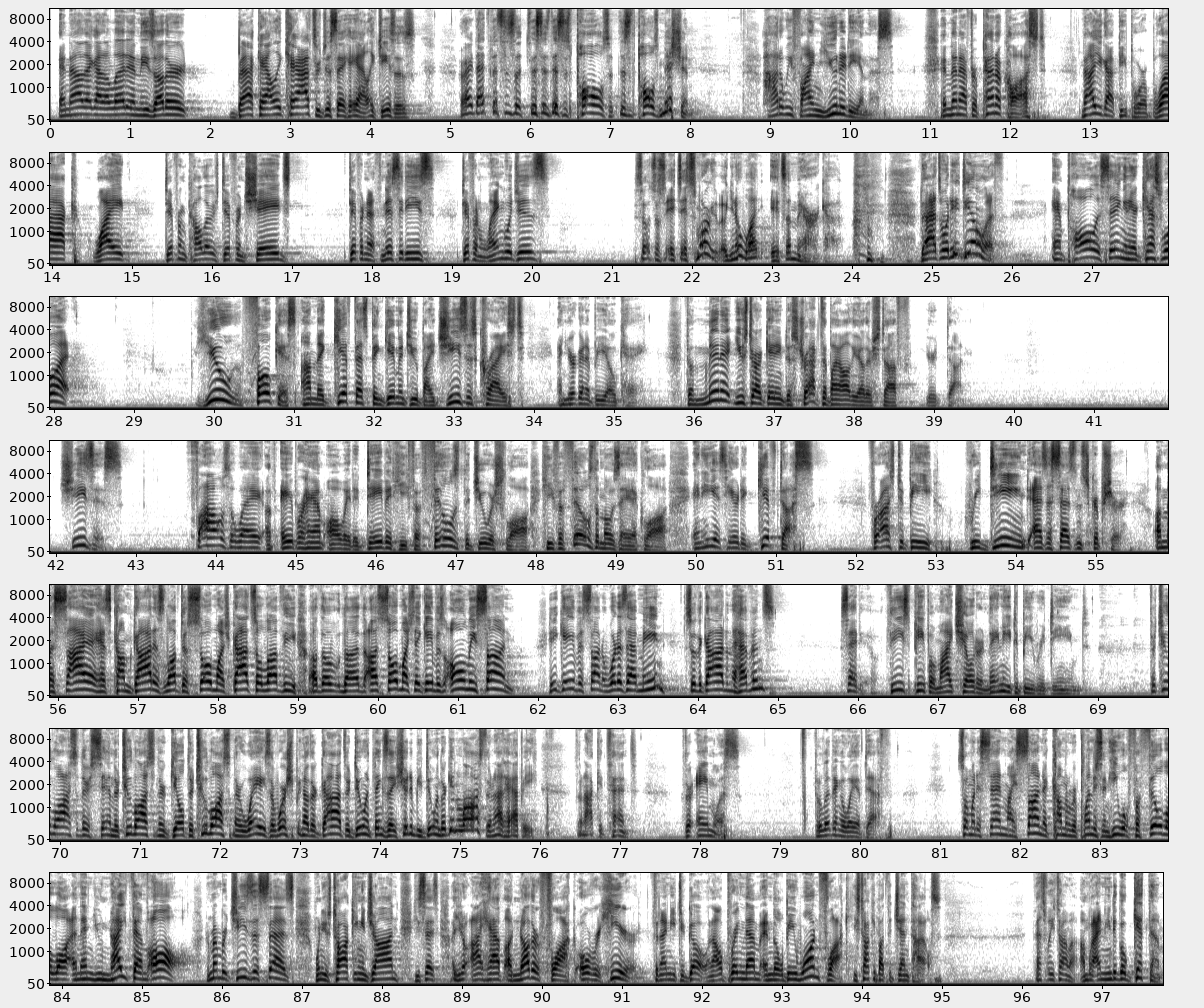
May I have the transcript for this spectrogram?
And now they got to let in these other back alley cats who just say, hey, I like Jesus. All right? That, this, is a, this, is, this, is Paul's, this is Paul's mission. How do we find unity in this? And then after Pentecost, now you got people who are black, white, different colors, different shades, different ethnicities, different languages. So it's, just, it's, it's more, you know what? It's America. That's what he's dealing with. And Paul is saying in here, guess what? You focus on the gift that's been given to you by Jesus Christ, and you're going to be okay. The minute you start getting distracted by all the other stuff, you're done. Jesus follows the way of Abraham all the way to David. He fulfills the Jewish law, he fulfills the Mosaic law, and he is here to gift us for us to be redeemed, as it says in Scripture. A Messiah has come. God has loved us so much. God so loved the, uh, the, the, us so much, they gave his only son. He gave his son. What does that mean? So the God in the heavens said, These people, my children, they need to be redeemed. They're too lost in their sin. They're too lost in their guilt. They're too lost in their ways. They're worshiping other gods. They're doing things they shouldn't be doing. They're getting lost. They're not happy. They're not content. They're aimless. They're living a way of death. So I'm going to send my son to come and replenish, and he will fulfill the law and then unite them all. Remember, Jesus says when he was talking in John, he says, You know, I have another flock over here that I need to go, and I'll bring them, and there'll be one flock. He's talking about the Gentiles. That's what he's talking about. I'm, I need to go get them.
